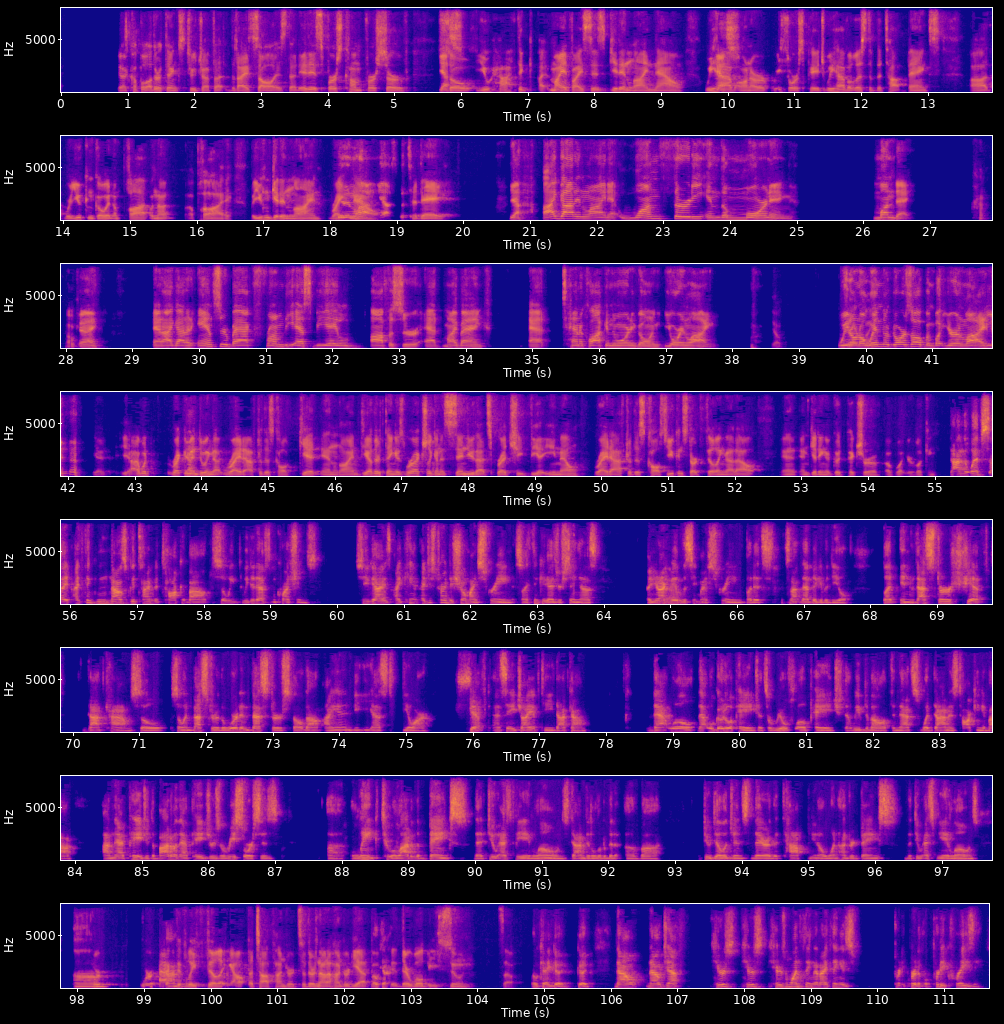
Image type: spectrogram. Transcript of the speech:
Yeah, a couple other things too, Jeff, that, that I saw is that it is first come, first serve. Yes. So you have to, my advice is get in line now. We Yes. have on our resource page, we have a list of the top banks uh, where you can go and apply, well, not apply, but you can get in line right in line, now, Yes. today. Yeah, I got in line at 1:30 in the morning, Monday. Okay? And I got an answer back from the SBA officer at my bank at 10 o'clock in the morning going, you're in line. Yep. We don't know when the doors open, but you're in line. Yeah, yeah, I would recommend doing that right after this call. Get in line. The other thing is we're actually going to send you that spreadsheet via email right after this call. So you can start filling that out and, and getting a good picture of, of what you're looking. on the website, I think now's a good time to talk about, so we, we did have some questions. So you guys, I can't, I just tried to show my screen, so I think you guys are seeing us. You're not gonna be able to see my screen, but it's, it's not that big of a deal. But investorshift.com, so, so investor, the word investor spelled out I N B E S T O R, shift, S H I F T.com. That will, that will go to a page, that's a Realeflow page that we've developed, and that's what Don is talking about on that page, at the bottom of that page, there's a resources uh, link to a lot of the banks that do SBA loans. Don did a little bit of uh, due diligence there. The top, you know, 100 banks that do SBA loans. Um, We're, we're actively filling out the top 100. So there's not 100 yet, but Okay. there will be soon. So. Okay, good, good. Now, now, Jeff, here's here's here's one thing that I think is pretty critical, pretty crazy.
